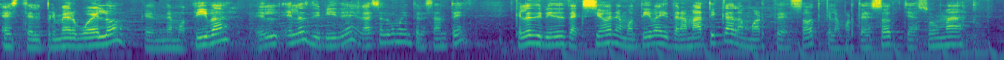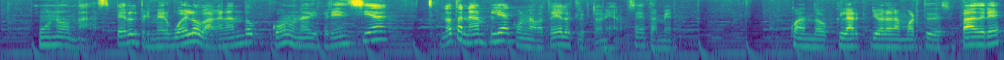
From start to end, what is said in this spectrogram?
Este, el primer vuelo, que es emotiva. Él, él las divide, hace algo muy interesante. Que las divide de acción, emotiva y dramática. La muerte de Sot, que la muerte de Sot ya suma uno más. Pero el primer vuelo va ganando con una diferencia no tan amplia con la batalla de los kryptonianos. ¿eh? También. Cuando Clark llora la muerte de su padre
